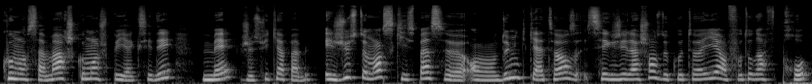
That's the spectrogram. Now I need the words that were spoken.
comment ça marche, comment je peux y accéder, mais je suis capable. Et justement, ce qui se passe euh, en 2014, c'est que j'ai la chance de côtoyer un photographe pro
